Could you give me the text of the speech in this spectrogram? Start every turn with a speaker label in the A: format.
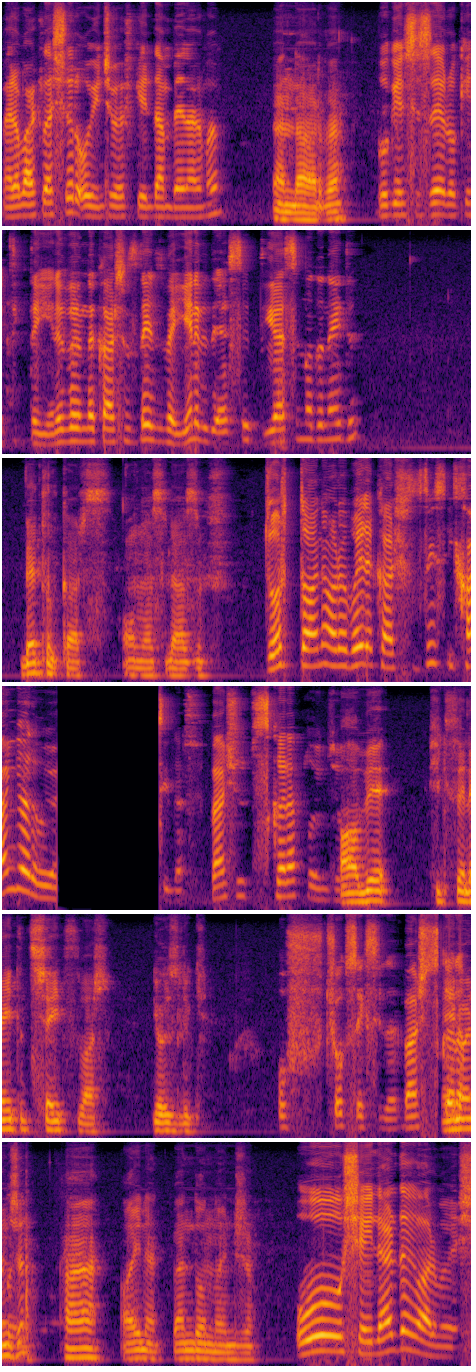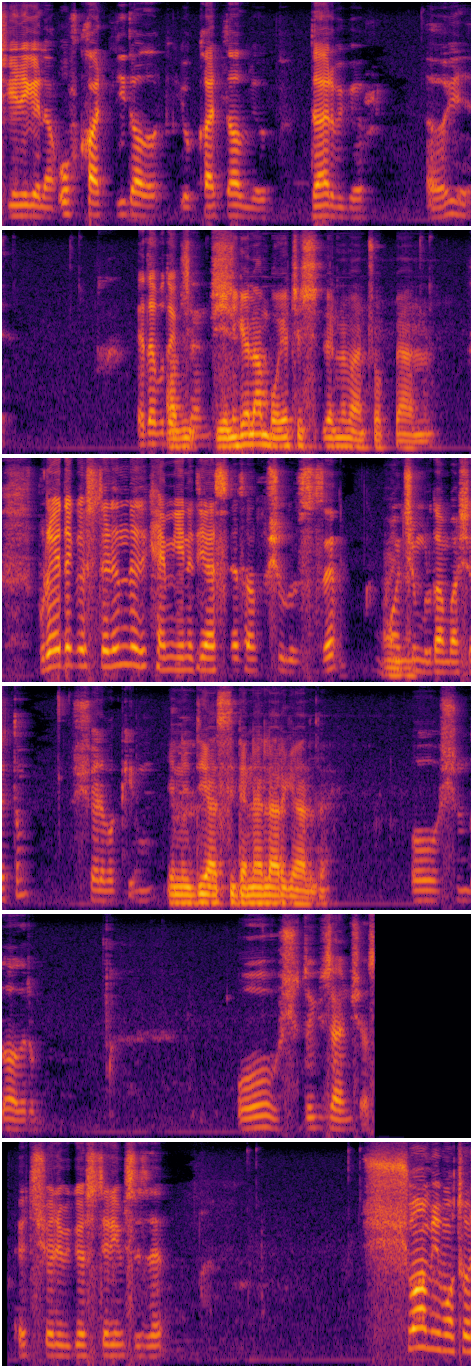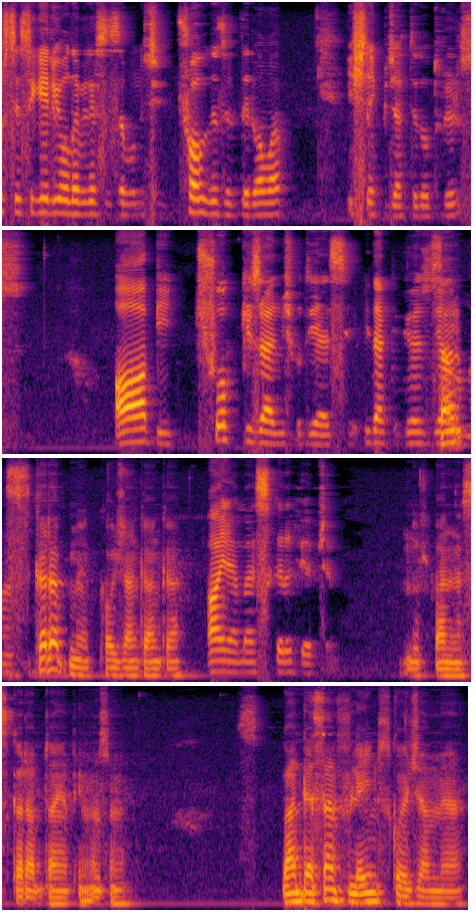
A: Merhaba arkadaşlar, Oyuncu Öfkeli'den ben Arman.
B: Ben de Arda.
A: Bugün size Rocket League'de yeni bölümde karşınızdayız ve yeni bir DLC. DLC'nin adı neydi?
B: Battle Cars olması lazım.
A: 4 tane arabayla karşınızdayız. İlk hangi arabayı oynayacaklar? Ben şu Scarab'la oynayacağım.
B: Abi Pixelated Shades var. Gözlük.
A: Of çok seksiler. Ben şu Scarab'la oynayacağım.
B: Ha aynen. Ben de onunla oynayacağım.
A: Oo şeyler de varmış yeni gelen. Of kalpli de alalım. Yok kalpli almayalım. Derby gör. Oh yeah. Ya da bu da
B: Abi,
A: güzelmiş.
B: yeni gelen boya çeşitlerini ben çok beğendim.
A: Buraya da gösterelim dedik. Hem yeni DLC'de tanıtmış oluruz size. Onun
B: Aynen.
A: için buradan başlattım. Şöyle bakayım.
B: Yeni DLC'de neler geldi.
A: Oo şunu da alırım. Oo şu da güzelmiş aslında. Evet şöyle bir göstereyim size. Şu an bir motor sesi geliyor olabilir size bunun için. Çok özür dilerim ama işlek bir caddede oturuyoruz. Abi çok güzelmiş bu DLC. Bir dakika gözlüğü
B: Sen. Scarab mı koyacaksın kanka?
A: Aynen ben scaraf yapacağım.
B: Dur ben de Scarab'dan yapayım o zaman. Ben desen Flames koyacağım ya.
